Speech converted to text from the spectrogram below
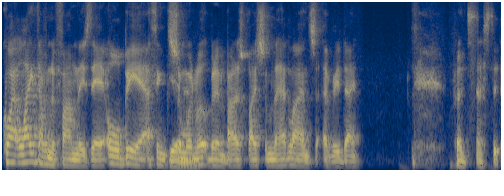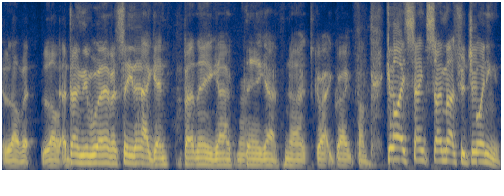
quite liked having the families there, albeit I think yeah. some were a little bit embarrassed by some of the headlines every day. Fantastic. Love it. Love it. I don't think we'll ever see that again, but there you go. There you go. No, it's great, great fun. Guys, thanks so much for joining.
